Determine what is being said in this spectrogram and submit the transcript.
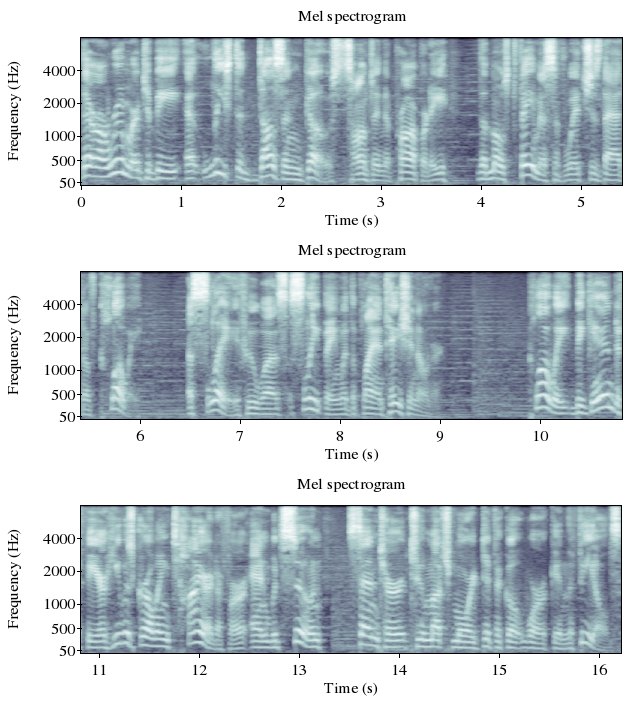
There are rumored to be at least a dozen ghosts haunting the property, the most famous of which is that of Chloe, a slave who was sleeping with the plantation owner. Chloe began to fear he was growing tired of her and would soon send her to much more difficult work in the fields,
